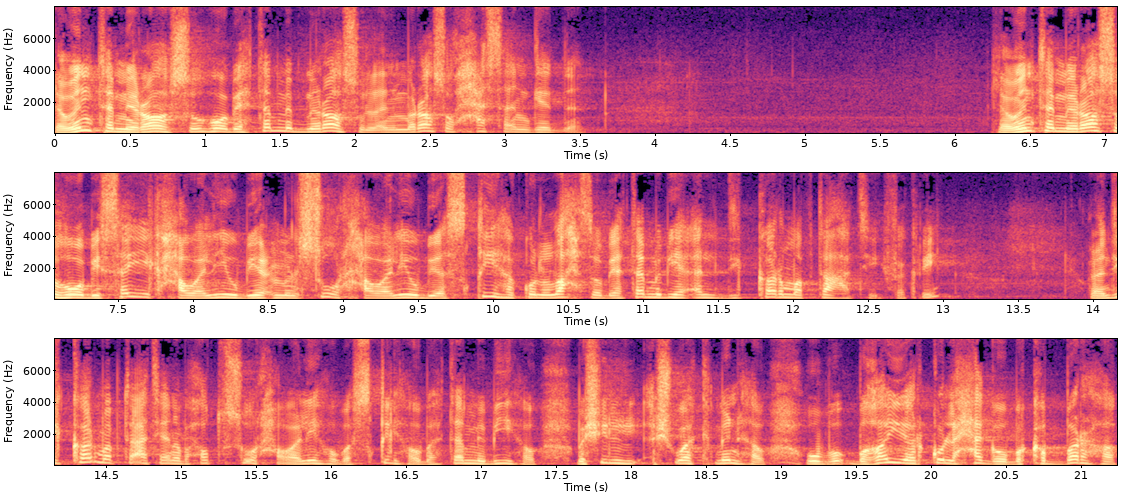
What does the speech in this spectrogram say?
لو أنت ميراثه هو بيهتم بميراثه لأن ميراثه حسن جدا. لو انت ميراثه هو بيسيك حواليه وبيعمل سور حواليه وبيسقيها كل لحظة وبيهتم بيها قال دي الكرمة بتاعتي فاكرين؟ ولأن دي الكارما بتاعتي أنا بحط سور حواليها وبسقيها وبهتم بيها وبشيل الأشواك منها وبغير كل حاجة وبكبرها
